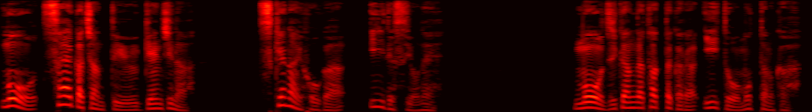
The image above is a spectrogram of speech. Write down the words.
もうさやかちゃんっていう源氏名、付けない方がいいですよね。もう時間が経ったからいいと思ったのか、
